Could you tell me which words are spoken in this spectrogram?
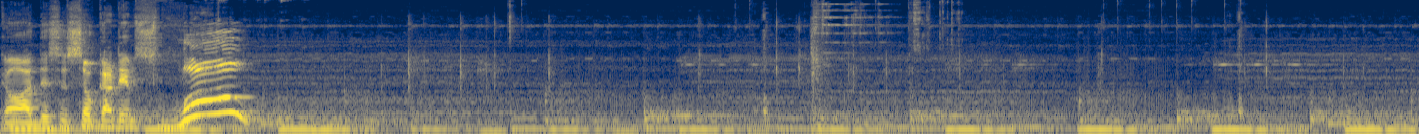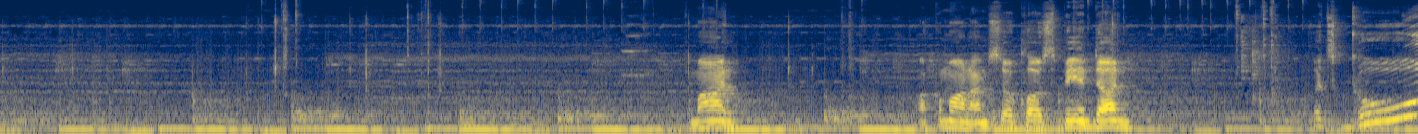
God, this is so goddamn slow! Come on. Oh, come on. I'm so close to being done. Let's go!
